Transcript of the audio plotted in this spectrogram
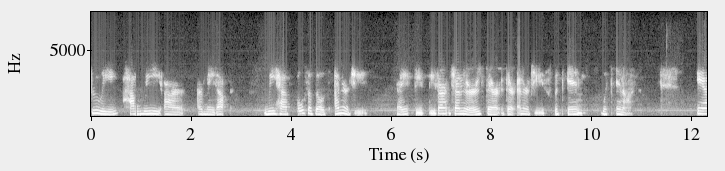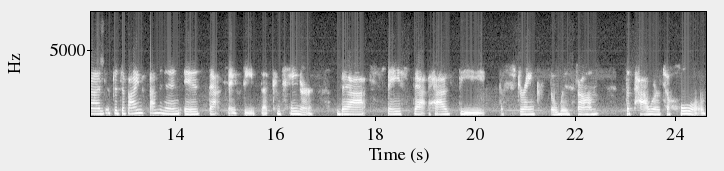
truly how we are are made up. We have both of those energies, right? These these aren't genders, they're they're energies within within us. And the divine feminine is that safety, that container, that space that has the the strength, the wisdom, the power to hold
